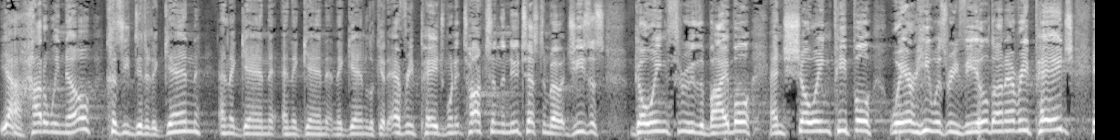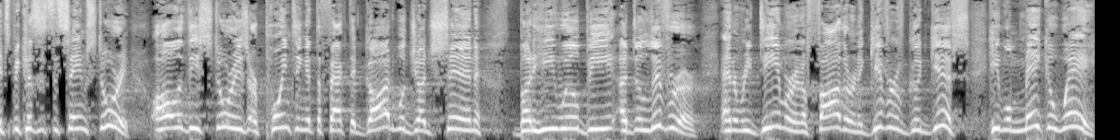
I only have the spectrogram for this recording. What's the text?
Yeah. How do we know? Because he did it again and again and again and again. Look at every page. When it talks in the New Testament about Jesus going through the Bible and showing people where he was revealed on every page, it's because it's the same story. All of these stories are pointing at the fact that God will judge sin, but he will be a deliverer and a redeemer and a father and a giver of good gifts. He will make a way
